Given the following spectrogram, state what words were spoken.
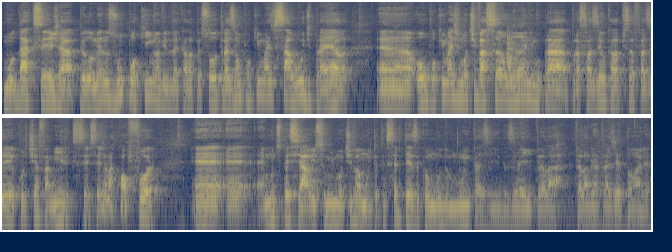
mudar que seja pelo menos um pouquinho a vida daquela pessoa, trazer um pouquinho mais de saúde para ela, é, ou um pouquinho mais de motivação, ânimo para fazer o que ela precisa fazer, curtir a família, que seja lá qual for é, é, é, muito especial, isso me motiva muito. Eu tenho certeza que eu mudo muitas vidas aí pela, pela minha trajetória.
